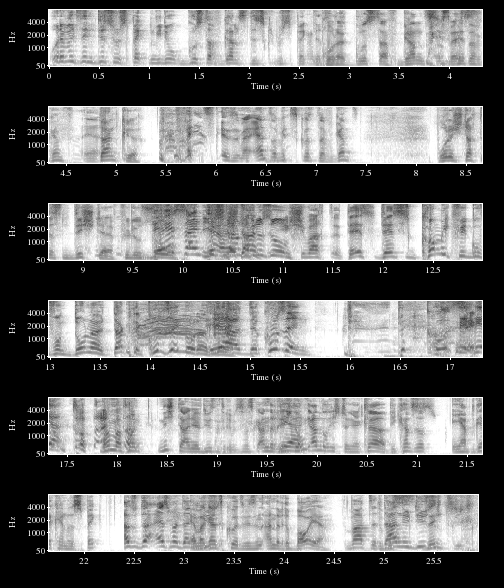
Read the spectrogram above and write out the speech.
Oder willst du ihn disrespekten, wie du Gustav Ganz disrespektet Bruder, Gustav Ganz. ist Gustav Ganz. Ja. Danke. Wer ist, ist mal ernsthaft, wer ist Gustav Ganz? Bruder, ich dachte, das ist ein Dichter, Philosoph. Der ist ein Dichter und dachte, Philosoph. Ich warte, der ist, der ist eine Comicfigur von Donald Duck, der Cousin oder so. Ja, der Cousin. der Cousin. Ja, Mach mal von, nicht Daniel Düsentrieb, das ist was andere ja Richtung. andere Richtung, ja klar. Wie kannst du das? Ihr habt gar keinen Respekt. Also da erstmal Daniel aber Düsen- ganz kurz, wir sind andere Baujahr. Warte, Du Daniel Düsentrieb.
